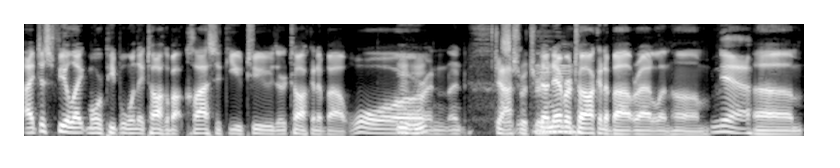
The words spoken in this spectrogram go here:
I just feel like more people when they talk about classic U2, they're talking about war Mhm. and, and Joshua Tree. they're never talking about Rattle and Hum. Yeah. Um,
